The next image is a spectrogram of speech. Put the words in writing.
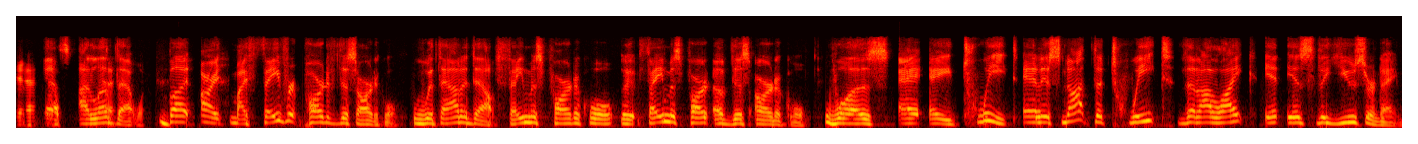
Yeah. Yes, I love that one. But all right, my favorite part of this article, without a doubt, famous particle, uh, famous part of this article was a, a tweet, and it's not the tweet that I like; it is the username,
